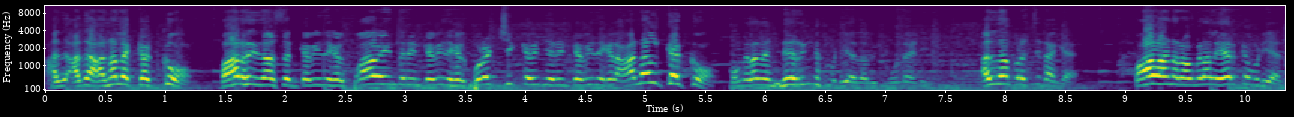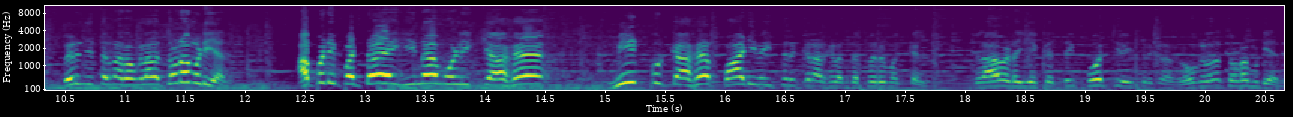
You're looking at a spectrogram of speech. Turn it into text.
அது அது அனல கக்கும். பாரதிதாசன் கவிதைகள் பாவேந்தரின் கவிதைகள் புரட்சி கவிஞரின் கவிதைகள் அனல் கக்கும். உங்களால நெருங்க முடியாது அதுக்கு முன்னாடி. அதுதான் பிரச்சனைங்க. பாவாணர் அவங்களால ஏற்க முடியாது. பெருஞ்சித்திரனர் அவங்களால தொட முடியாது. அப்படிப்பட்ட இன மொழிக்காக மீட்புக்காக பாடி வைத்திருக்கிறார்கள் அந்த பெருமக்கள். திராவிட இயக்கத்தை போற்றி வைத்திருக்கிறார்கள். உங்களால தொட முடியாது.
